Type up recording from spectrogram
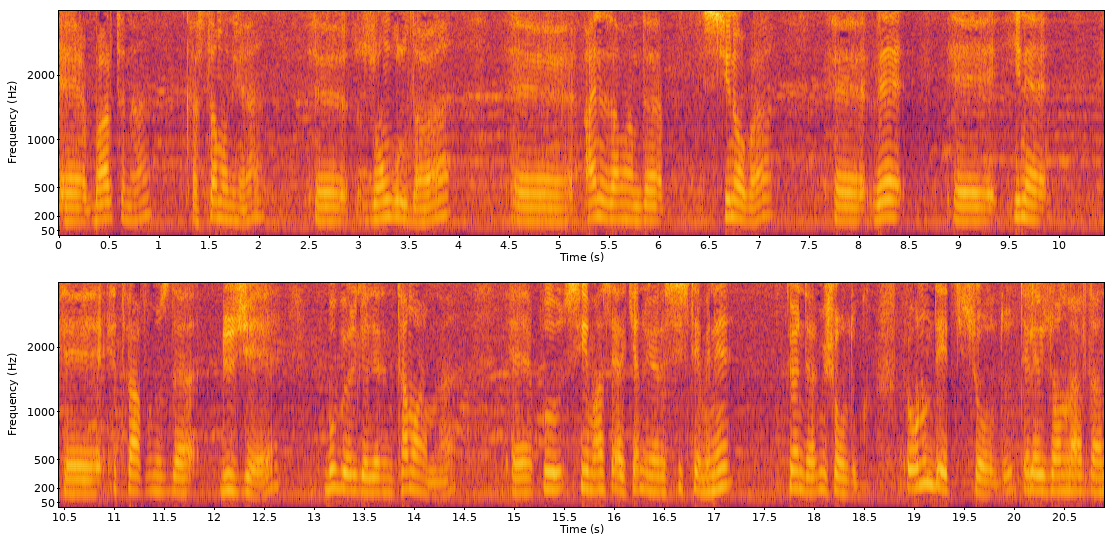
e, Bartın'a, Kastamonu'ya, e, Zonguldak'a, e, aynı zamanda Sinop'a e, ve e, yine e, etrafımızda Düzce'ye bu bölgelerin tamamına e, bu SİMAS erken uyarı sistemini göndermiş olduk. Onun da etkisi oldu. Televizyonlardan,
